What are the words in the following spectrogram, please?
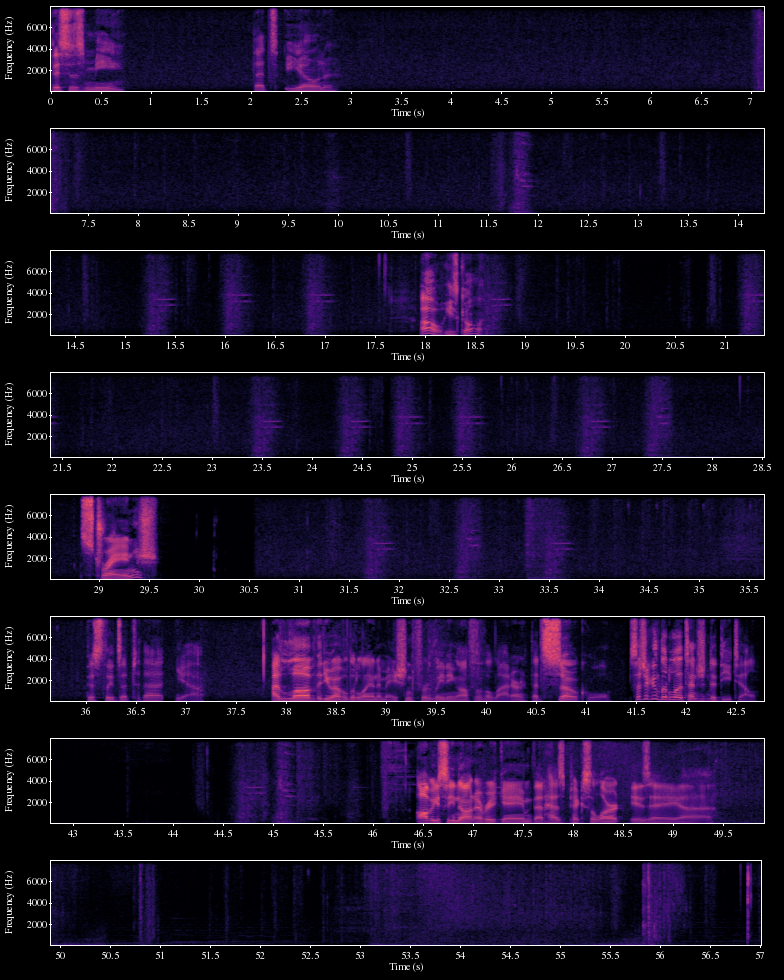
This is me. That's Iona. Oh, he's gone. Strange. This leads up to that. Yeah. I love that you have a little animation for leaning off of a ladder. That's so cool. Such a good little attention to detail. Obviously, not every game that has pixel art is a. Uh,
